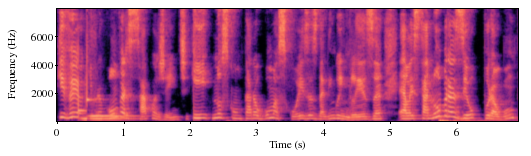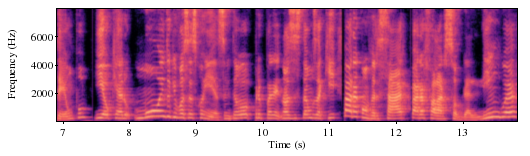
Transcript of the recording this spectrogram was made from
que veio aqui para conversar com a gente e nos contar algumas coisas da língua inglesa. Ela está no Brasil por algum tempo e eu quero muito que vocês conheçam. Então preparei, nós estamos aqui para conversar, para falar sobre a língua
